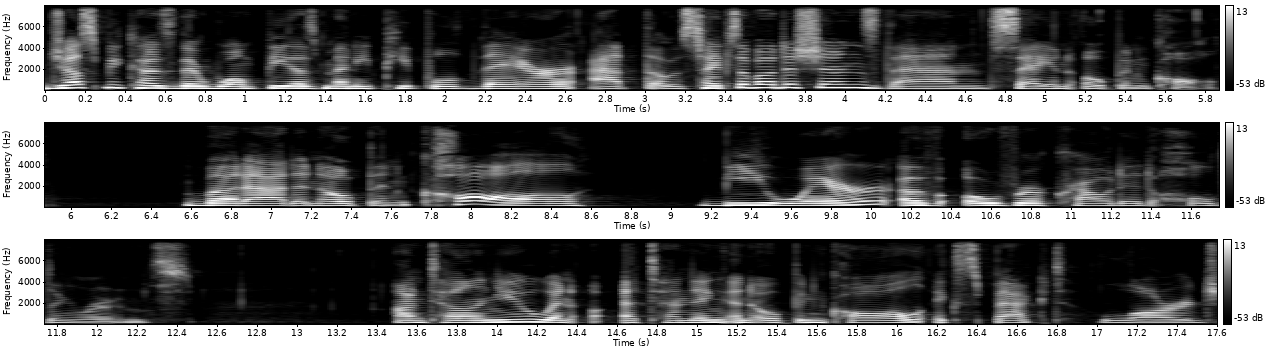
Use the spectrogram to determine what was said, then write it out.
just because there won't be as many people there at those types of auditions than, say, an open call. But at an open call, beware of overcrowded holding rooms. I'm telling you, when attending an open call, expect large,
